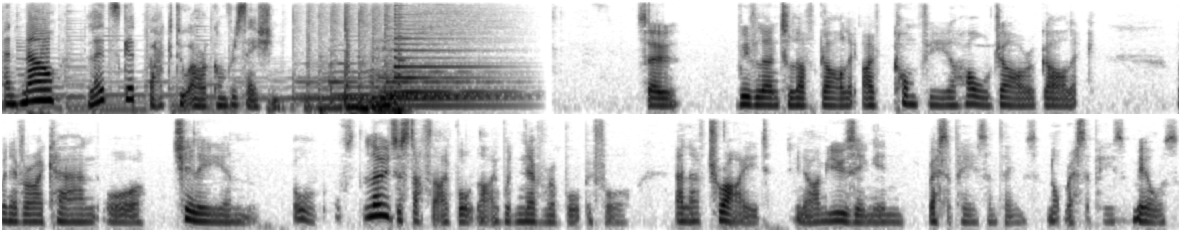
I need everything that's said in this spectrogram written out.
And now, let's get back to our conversation. So, we've learned to love garlic. I've confit a whole jar of garlic whenever I can, or chili, and oh, loads of stuff that I've bought that I would never have bought before, and I've tried. You know, I'm using in recipes and things, not recipes, meals.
